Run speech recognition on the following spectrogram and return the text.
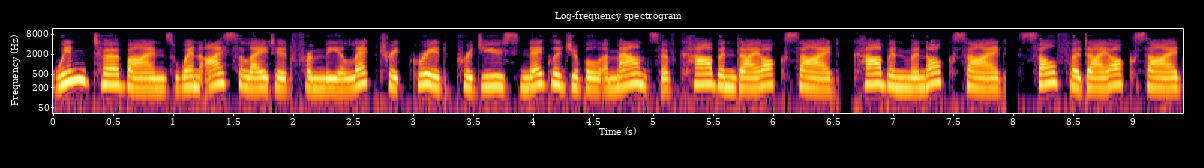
Wind turbines when isolated from the electric grid produce negligible amounts of carbon dioxide, carbon monoxide, sulfur dioxide,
